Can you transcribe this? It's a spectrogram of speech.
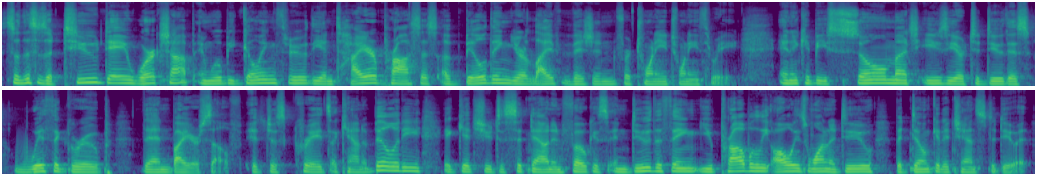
So, this is a two day workshop, and we'll be going through the entire process of building your life vision for 2023. And it could be so much easier to do this with a group than by yourself. It just creates accountability. It gets you to sit down and focus and do the thing you probably always want to do, but don't get a chance to do it.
